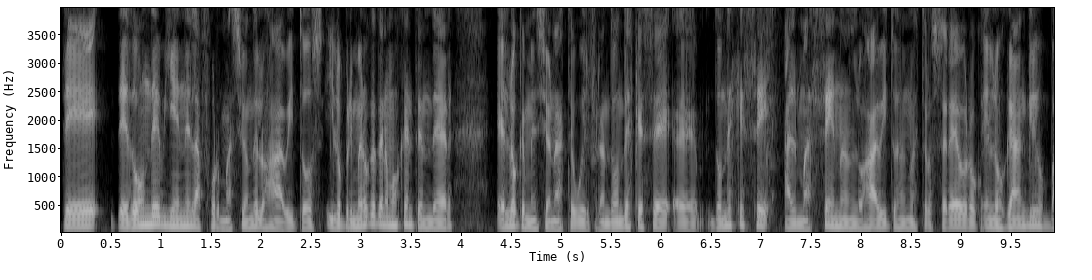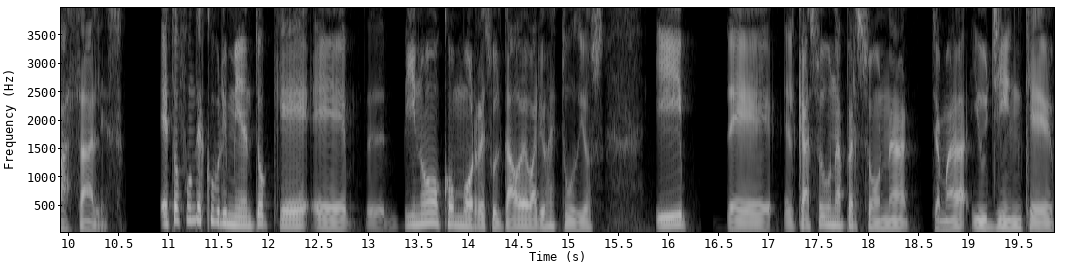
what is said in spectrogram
de, de, dónde viene la formación de los hábitos. Y lo primero que tenemos que entender es lo que mencionaste, Wilfred, dónde es que se, eh, dónde es que se almacenan los hábitos en nuestro cerebro, en los ganglios basales. Esto fue un descubrimiento que eh, vino como resultado de varios estudios y de el caso de una persona llamada Eugene, que,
